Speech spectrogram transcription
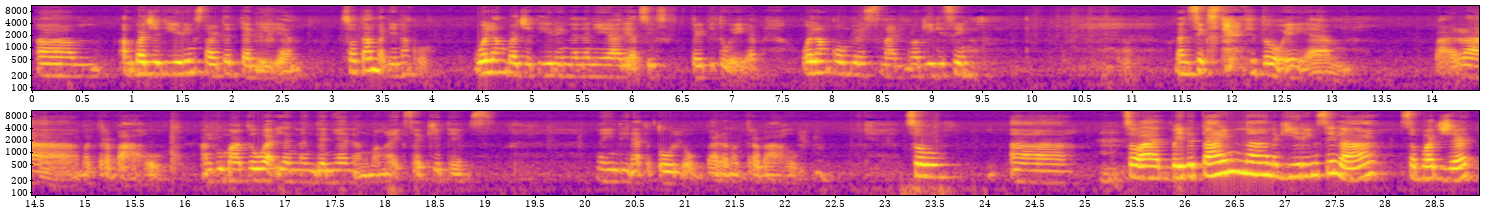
Um, ang budget hearing started 10 a.m. So tama din ako. Walang budget hearing na nangyayari at 6.32 a.m. Walang congressman magigising ng 6.32 a.m. para magtrabaho. Ang gumagawa lang ng ganyan ang mga executives na hindi natutulog para magtrabaho. So, ah So at by the time na nag-hearing sila sa budget,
